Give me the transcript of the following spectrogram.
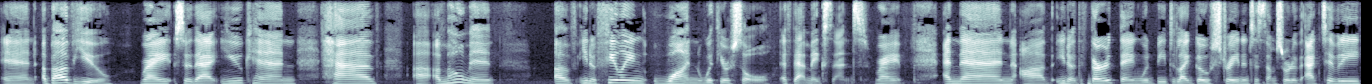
and above you, right? So that you can have uh, a moment of you know feeling one with your soul if that makes sense right? And then uh, you know the third thing would be to like go straight into some sort of activity.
